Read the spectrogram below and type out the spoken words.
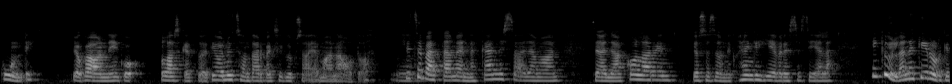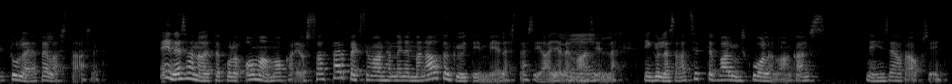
kundi, joka on niinku laskettu, että joo, nyt se on tarpeeksi kypsä ajamaan autoa. Mm. Sitten se päättää mennä kännissä ajamaan, se ajaa kolarin, jossa se on niinku henkehieverissä siellä, niin kyllä ne kirurgit tulee ja pelastaa sen. Ei ne sano, että kuule oma moka, jos sä oot tarpeeksi vanha menemään auton kyytiin mielestäsi ja ajelemaan Mm. sillä, niin kyllä sä oot sitten valmis kuolemaan kanssa niihin seurauksiin.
